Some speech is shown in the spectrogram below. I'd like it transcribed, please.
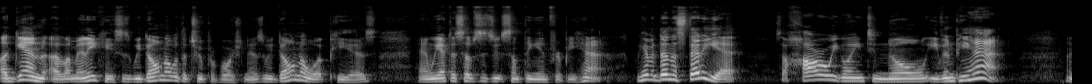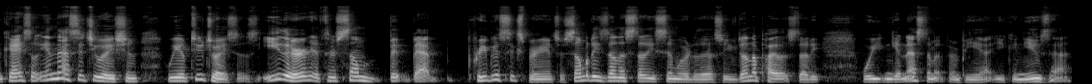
again, uh, in many cases, we don't know what the true proportion is. We don't know what p is, and we have to substitute something in for p hat. We haven't done a study yet, so how are we going to know even p hat? Okay, so in that situation, we have two choices. Either if there's some bit bad previous experience, or somebody's done a study similar to this, or you've done a pilot study where you can get an estimate from p hat, you can use that.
